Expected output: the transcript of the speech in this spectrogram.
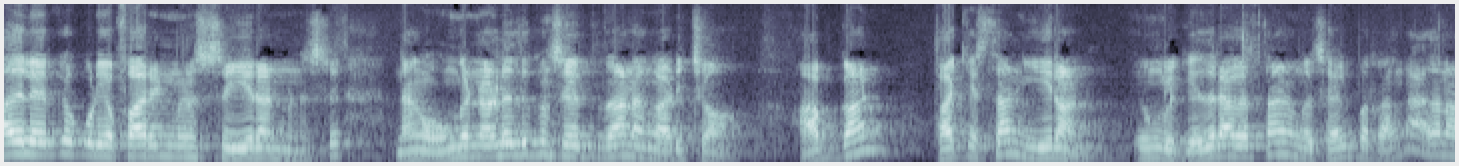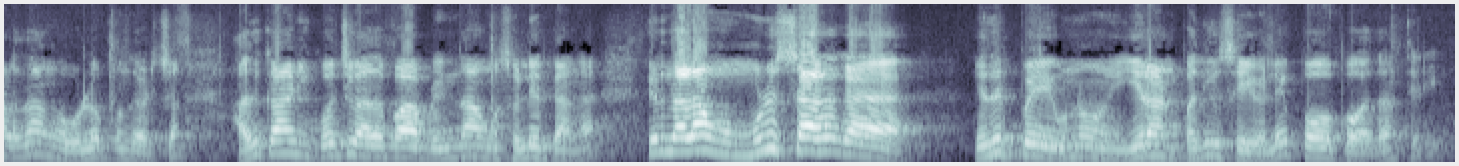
அதில் இருக்கக்கூடிய ஃபாரின் மினிஸ்டர் ஈரான் மினிஸ்டர் நாங்கள் உங்கள் நல்லதுக்கும் சேர்த்து தான் நாங்கள் அடித்தோம் ஆப்கான் பாகிஸ்தான் ஈரான். இவங்களுக்கு எதிராகத்தான் இவங்க செயல்படுறாங்க. அதனால தான் அங்கே உள்ள புந்து அடித்தோம் அதுக்காக நீ கோச்சிக்காதப்பா அப்படின்னு தான் அவங்க சொல்லியிருக்காங்க. இருந்தாலும் அவங்க முழுசாக எதிர்ப்பை இன்னும் ஈரான் பதிவு செய்யவில்லை. போக போக தான் தெரியும்.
